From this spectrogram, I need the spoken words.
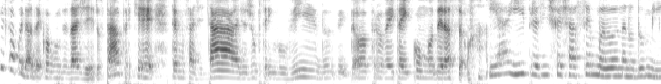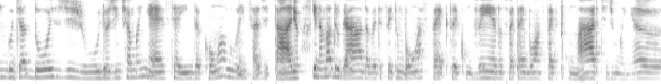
e só cuidado aí com alguns exageros, tá? Porque temos Sagitário, Júpiter envolvidos, então aproveita aí com moderação. E aí, pra gente fechar a semana no domingo, dia 2 de julho, a gente amanhece ainda com a lua em Sagitário, que na madrugada vai ter feito um bom aspecto aí com Vênus, vai estar em bom aspecto com Marte de manhã,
